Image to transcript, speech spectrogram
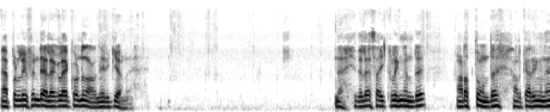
ആപ്പിൾ ലീഫിന്റെ ഇലകളെ കൊണ്ട് നിറഞ്ഞിരിക്കുകയാണ്. ഇതിലെ സൈക്ലിംഗ് ഉണ്ട് നടത്തമുണ്ട് ആൾക്കാരിങ്ങനെ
